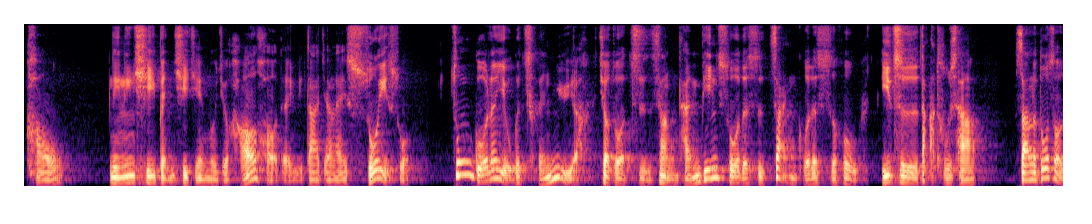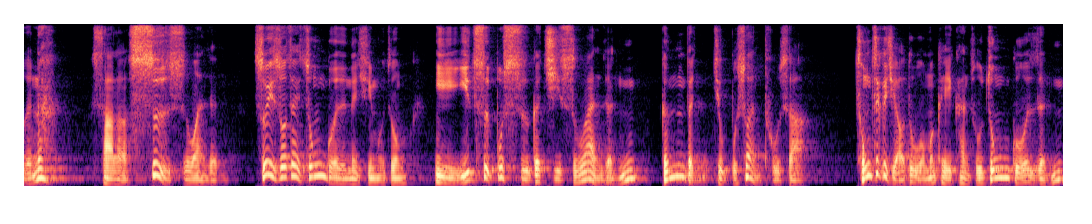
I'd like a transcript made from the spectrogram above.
好，零零七本期节目就好好的与大家来说一说。中国呢有个成语啊，叫做“纸上谈兵”，说的是战国的时候一次大屠杀，杀了多少人呢？杀了四十万人。所以说，在中国人的心目中，你一次不死个几十万人，根本就不算屠杀。从这个角度，我们可以看出中国人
